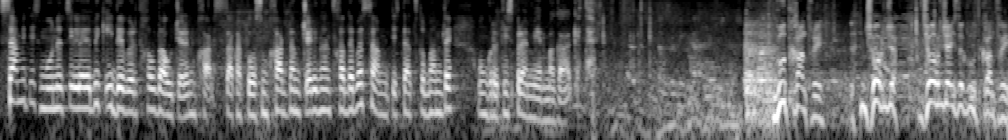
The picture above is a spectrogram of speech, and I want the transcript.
სამიტის მონაწილეები კიდევ ერთხელ დაუჭერენ მხარს. საქართველოს მხარდამჭერი განცხადება სამიტის დაწყებამდე უნგრეთის პრემიერმა გააკეთა. Good country. Georgia georgia is a good country.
